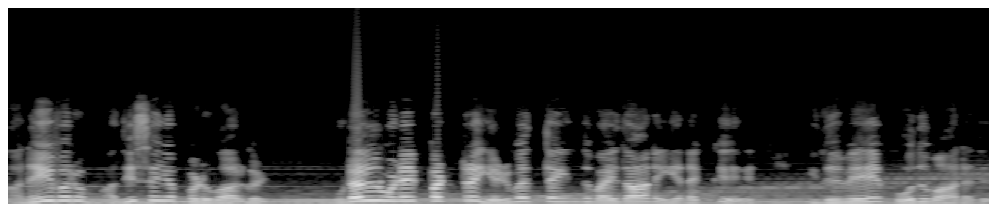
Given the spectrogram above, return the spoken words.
அனைவரும் அதிசயப்படுவார்கள். உடல் உழைப்பற்ற எழுபத்தைந்து வயதான எனக்கு இதுவே போதுமானது.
